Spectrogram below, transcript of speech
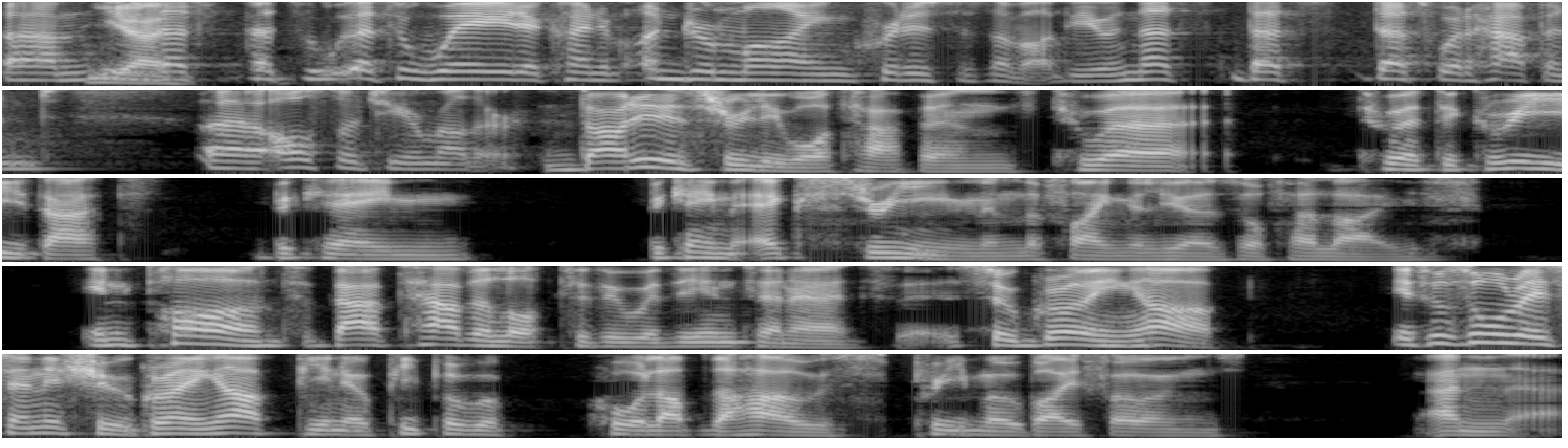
um, yes. Know, that's that's a, that's a way to kind of undermine criticism of you, and that's that's that's what happened uh, also to your mother. That is really what happened to a to a degree that became became extreme in the final years of her life. In part, that had a lot to do with the internet. So growing up, it was always an issue. Growing up, you know, people would call up the house pre-mobile phones, and uh,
